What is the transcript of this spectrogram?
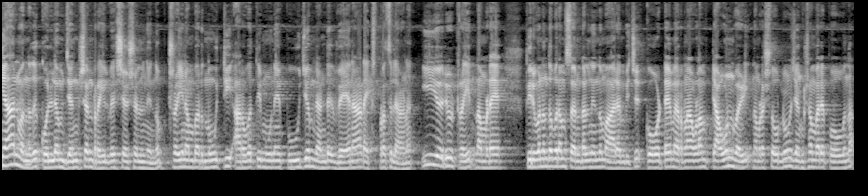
ഞാൻ വന്നത് കൊല്ലം ജംഗ്ഷൻ റെയിൽവേ സ്റ്റേഷനിൽ നിന്നും ട്രെയിൻ നമ്പർ നൂറ്റി അറുപത്തി മൂന്ന് പൂജ്യം രണ്ട് വേനാട് എക്സ്പ്രസ്സിലാണ് ഈ ഒരു ട്രെയിൻ നമ്മുടെ തിരുവനന്തപുരം സെൻട്രലിൽ നിന്നും ആരംഭിച്ച് കോട്ടയം എറണാകുളം ടൗൺ വഴി നമ്മുടെ ഷൊർണൂർ ജംഗ്ഷൻ വരെ പോകുന്ന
